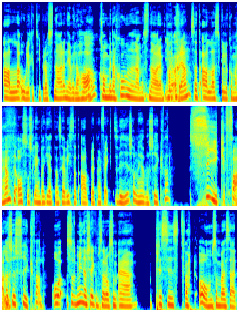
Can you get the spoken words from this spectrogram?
alla olika typer av snören jag ville ha. Ja. Kombinationerna med snören, Ja. pappren, så att alla skulle komma hem till oss och slå in paketen så jag visste att allt blev perfekt. Vi är såna jävla psykfall. Psykfall! Alltså psykfall. och, så mina tjejkompisar då som är precis tvärtom, som bara såhär,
